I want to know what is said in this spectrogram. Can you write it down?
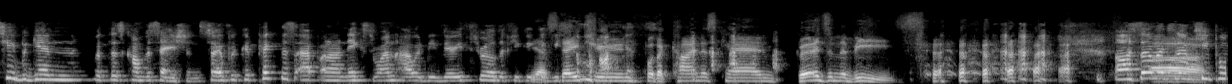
to begin with this conversation. So if we could pick this up on our next one, I would be very thrilled if you could yeah, give me some. stay tuned markets. for the kindness can birds and the bees. Oh, so much Uh, love to you, Paul.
